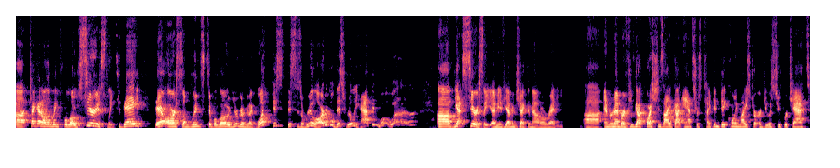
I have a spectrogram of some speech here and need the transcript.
Uh, check out all the links below. Seriously, today there are some links to below. You're going to be like, "What? This this is a real article? This really happened?" What, what? Uh, yes, seriously. I mean, if you haven't checked them out already. Uh, and remember, if you've got questions, I've got answers. Type in Bitcoin Meister or do a super chat,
